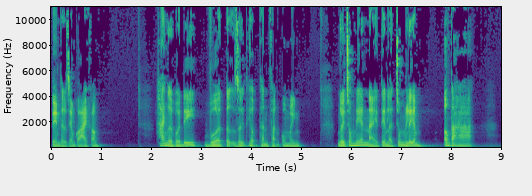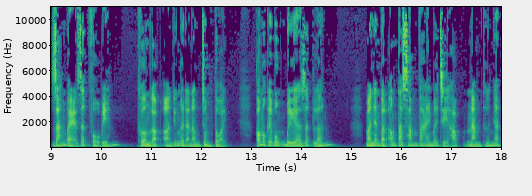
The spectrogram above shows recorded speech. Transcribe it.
Tìm thử xem có ai không. Hai người vừa đi vừa tự giới thiệu thân phận của mình. Người trung niên này tên là Trung Liêm. Ông ta dáng vẻ rất phổ biến. Thường gặp ở những người đàn ông trung tuổi. Có một cái bụng bia rất lớn. Mà nhân vật ông ta sắm vai mới chỉ học năm thứ nhất.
